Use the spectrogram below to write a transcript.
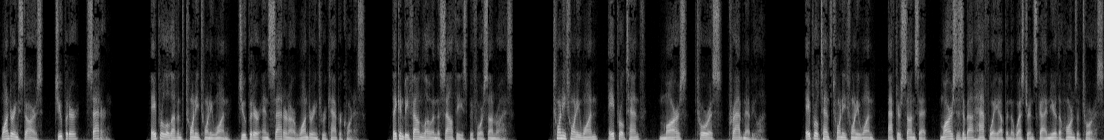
Wandering Stars, Jupiter, Saturn. April 11th, 2021, Jupiter and Saturn are wandering through Capricornus. They can be found low in the southeast before sunrise. 2021, April 10th, Mars, Taurus, Crab Nebula. April 10, 2021, after sunset, Mars is about halfway up in the western sky near the horns of Taurus.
